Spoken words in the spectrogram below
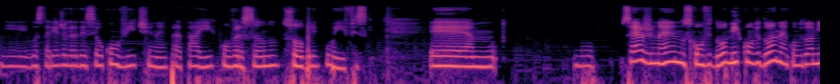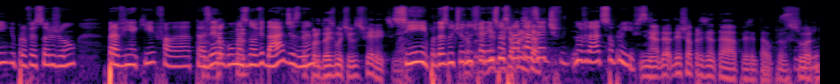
e gostaria de agradecer o convite né, para estar aí conversando sobre o IFSC. É, o Sérgio né, nos convidou, me convidou, né, convidou a mim e o professor João para vir aqui falar, trazer Por- algumas por- novidades, né? É por dois motivos diferentes. né? Sim, por dois motivos Não, diferentes, mas para trazer novidades sobre o IFSC. Não, de- deixa eu apresentar, apresentar o professor Sim.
